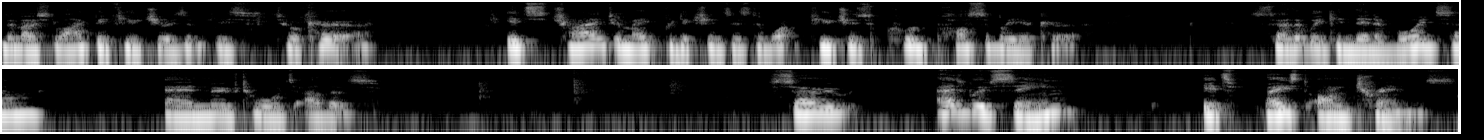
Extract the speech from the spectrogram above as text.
the most likely future is, is to occur, it's trying to make predictions as to what futures could possibly occur so that we can then avoid some and move towards others. So as we've seen, it's based on trends.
